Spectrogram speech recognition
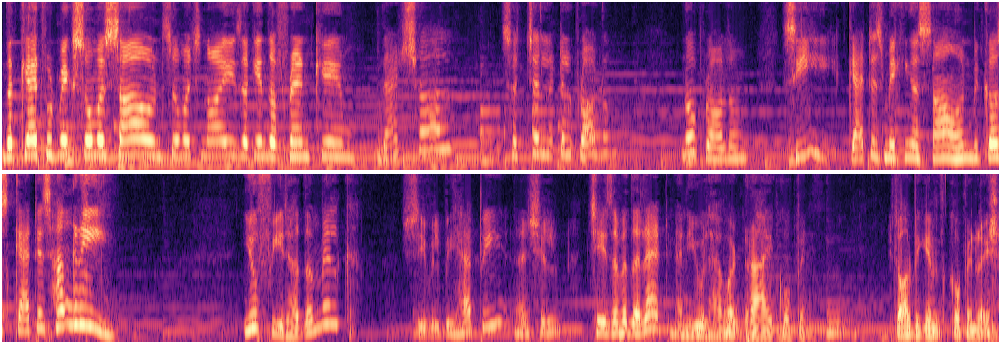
The cat would make so much sound, so much noise. Again, the friend came. That's all. Such a little problem. No problem. See, cat is making a sound because cat is hungry. You feed her the milk. She will be happy and she'll chase away the rat and you will have a dry kopin. It all began with kopin, right?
